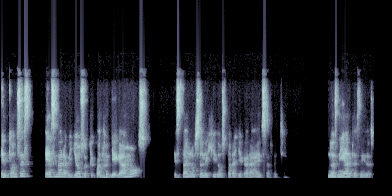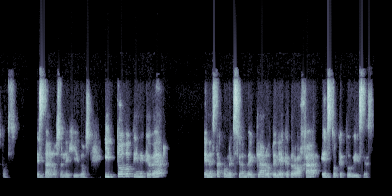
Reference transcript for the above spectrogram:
Entonces, es maravilloso que cuando llegamos, están los elegidos para llegar a esa fecha. No es ni antes ni después, están los elegidos. Y todo tiene que ver en esta conexión de, claro, tenía que trabajar esto que tú dices.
